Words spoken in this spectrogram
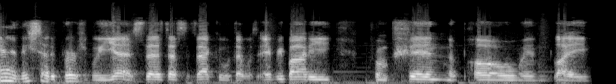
man, they said it perfectly. Yes, that's that's exactly what that was. Everybody from Finn to Poe and like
